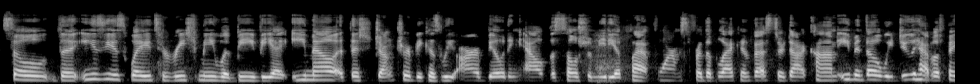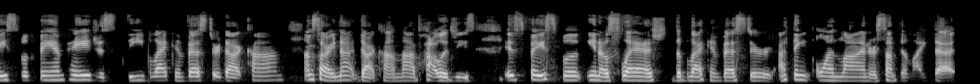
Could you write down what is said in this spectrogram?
So the easiest way to reach me would be via email at this juncture because we are building out the social media platforms for theblackinvestor.com. Even though we do have a Facebook fan page, it's theblackinvestor.com. I'm sorry, not .com. My apologies. It's Facebook, you know, slash the Black Investor. I think online or something like that.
